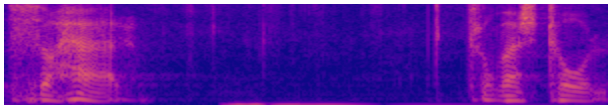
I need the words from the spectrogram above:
så här från vers 12.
